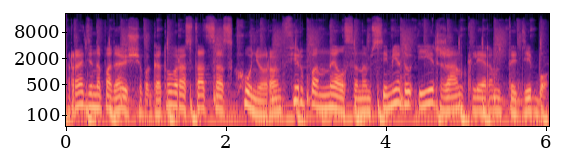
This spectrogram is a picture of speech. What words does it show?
ради нападающего готова расстаться с Хуниором Фирпа, Нелсоном Семеду и Жан-Клером Тедибо.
